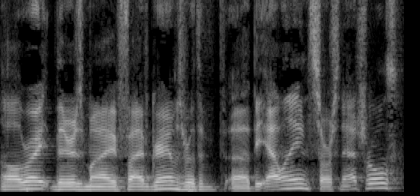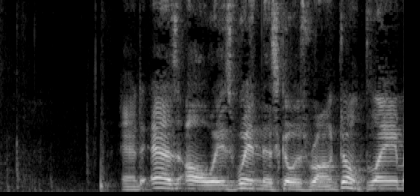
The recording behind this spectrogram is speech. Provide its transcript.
All right, there's my five grams worth of uh, the alanine Source Naturals. And as always, when this goes wrong, don't blame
